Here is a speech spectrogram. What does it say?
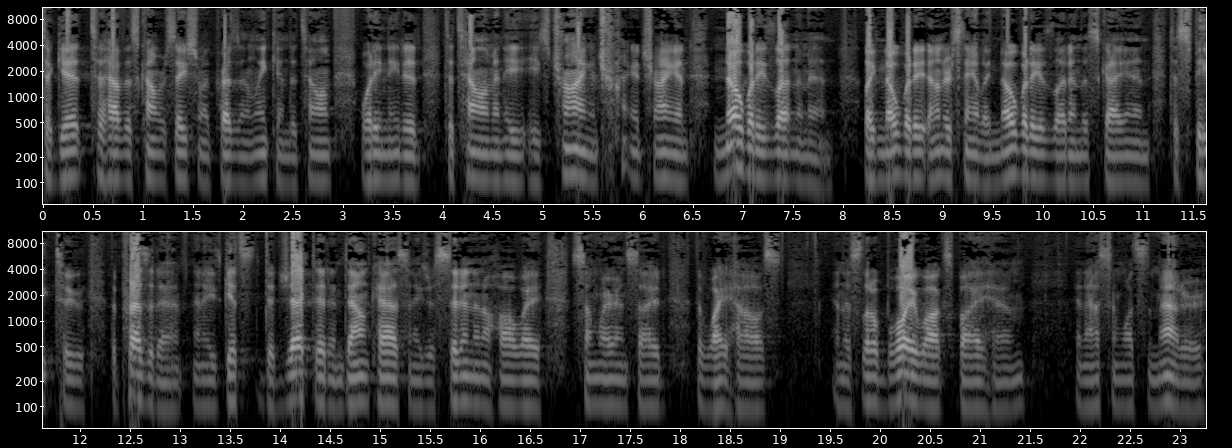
to get to have this conversation with President Lincoln to tell him what he needed to tell him, and he, he's trying and trying and trying, and nobody's letting him in. Like nobody, understandably, nobody is letting this guy in to speak to the president. And he gets dejected and downcast, and he's just sitting in a hallway somewhere inside the White House. And this little boy walks by him and asks him, What's the matter?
